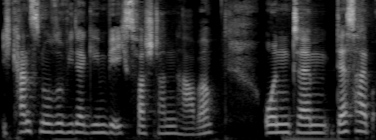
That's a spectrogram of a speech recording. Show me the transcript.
Ich kann es nur so wiedergeben, wie ich es verstanden habe. Und ähm, deshalb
